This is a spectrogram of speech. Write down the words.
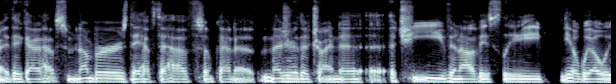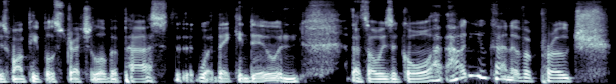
right? They got to have some numbers. They have to have some kind of measure they're trying to uh, achieve. And obviously you know we always want people to stretch a little bit past what they can do. And that's always a goal. How do you kind of approach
